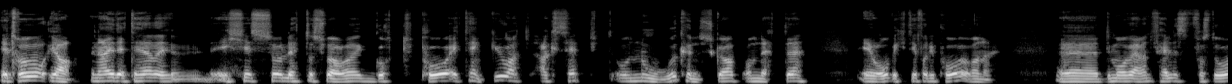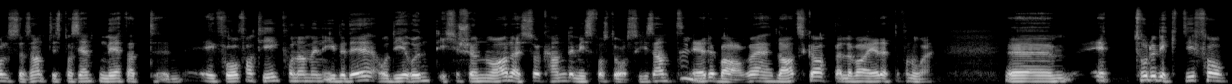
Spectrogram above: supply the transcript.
Jeg tror, ja. Nei, dette her er ikke så lett å svare godt på. Jeg tenker jo at aksept og noe kunnskap om dette er òg viktig for de pårørende. Eh, det må være en felles forståelse. Sant? Hvis pasienten vet at jeg får fatigue pga. min IBD, og de rundt ikke skjønner noe av det, så kan det misforstås. Mm. Er det bare latskap, eller hva er dette for noe? Eh, jeg tror det er viktig for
